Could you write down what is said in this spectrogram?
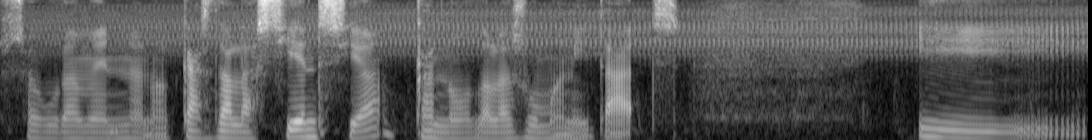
segurament en el cas de la ciència, que no de les humanitats. I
